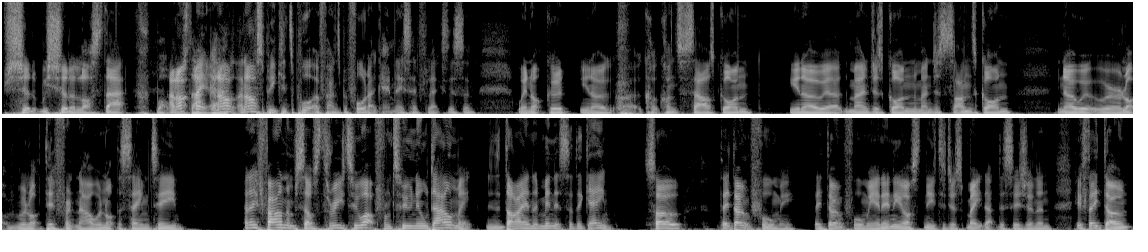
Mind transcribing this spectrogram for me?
should we should have lost that. What And I, was that mate, and, I, and I was speaking to Porto fans before that game. They said, "Flex, listen, we're not good. You know, uh, Con- Conceicão's gone. You know, uh, the manager's gone. The manager's son's gone. You know, we're, we're a lot we're a lot different now. We're not the same team." And they found themselves three two up from two 0 down, mate, in the dying minutes of the game. So they don't fool me. They don't fool me. And Ineos need to just make that decision. And if they don't,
